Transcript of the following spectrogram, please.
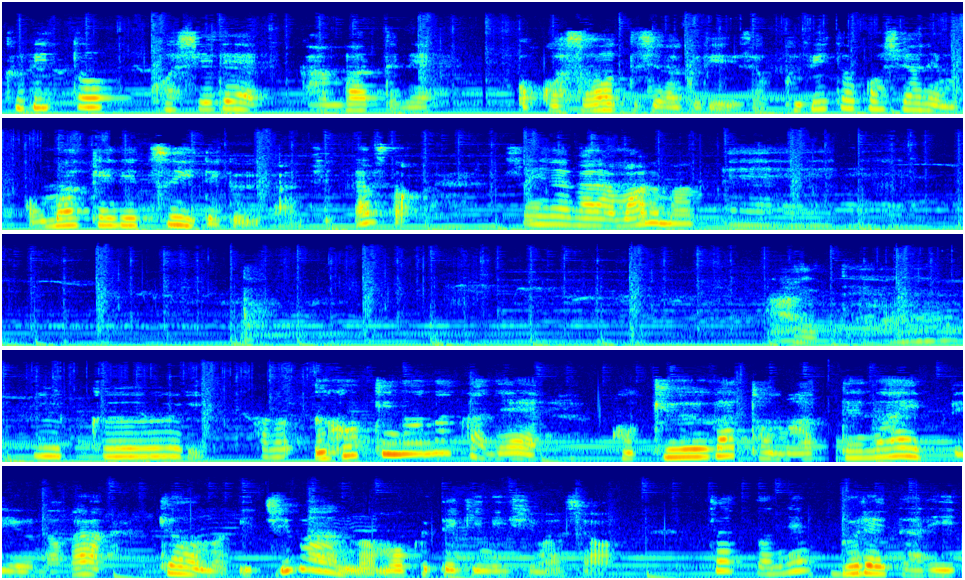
首と腰で頑張ってね、起こそうってしなくていいですよ。首と腰はね、おまけでついてくる感じ。ラスト。吸いながら丸まって。吐いて。ゆっくり。あの、動きの中で呼吸が止まってないっていうのが今日の一番の目的にしましょう。ちょっとね、ブレたり、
